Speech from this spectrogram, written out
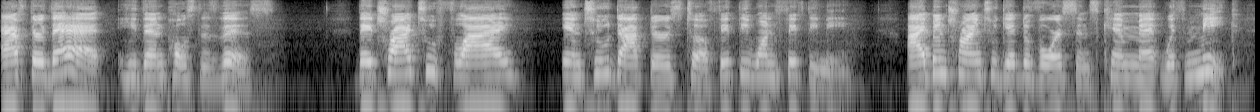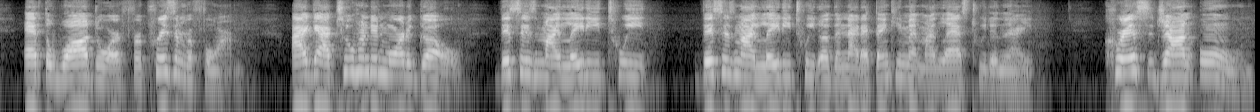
After that, he then posted this. They tried to fly in two doctors to 5150 me. I've been trying to get divorced since Kim met with Meek at the Waldorf for prison reform. I got 200 more to go. This is my lady tweet. This is my lady tweet of the night. I think he meant my last tweet of the night. Kris Jong-Un,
